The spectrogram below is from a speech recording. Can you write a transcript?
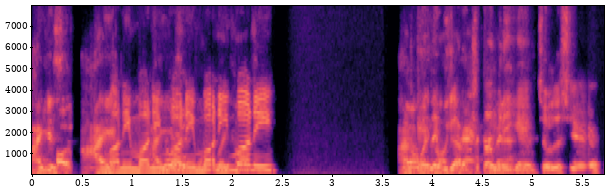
I just Oh, I money, money, I money, money, money. I don't and like then we got a Germany back. game too this year.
